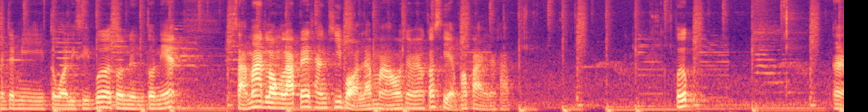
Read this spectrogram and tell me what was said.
มันจะมีตัว receiver ตัวหนึ่งตัวเนี้ยสามารถรองรับได้ทั้งคีย์บอร์ดและเมาส์ใช่ไหมก็เสียบเข้าไปนะครับปุ๊บอ่า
